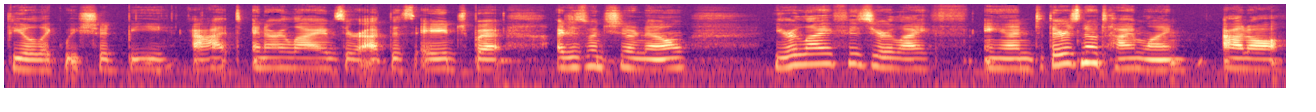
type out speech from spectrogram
feel like we should be at in our lives or at this age. But I just want you to know your life is your life and there's no timeline at all.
